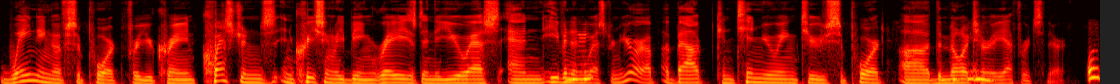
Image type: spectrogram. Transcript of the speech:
waning of support for Ukraine, questions increasingly being raised in the U.S. and even mm-hmm. in Western Europe about continuing to support uh, the mm-hmm. military mm-hmm. efforts there. Well,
